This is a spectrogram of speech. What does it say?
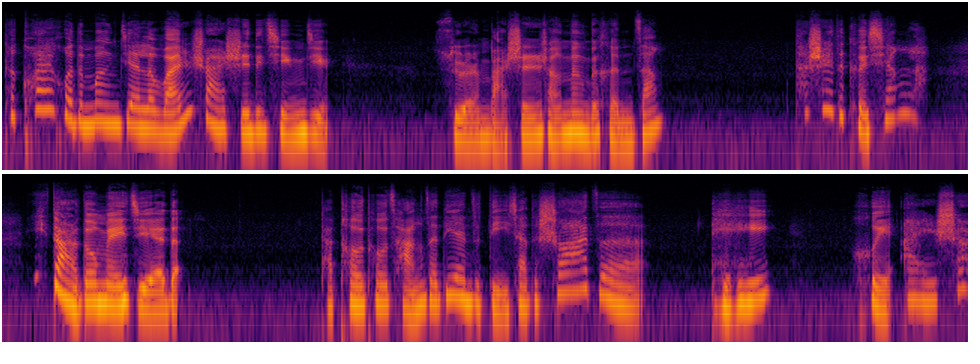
他快活的梦见了玩耍时的情景，虽然把身上弄得很脏。他睡得可香了，一点都没觉得。他偷偷藏在垫子底下的刷子，嘿嘿，会碍事儿。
